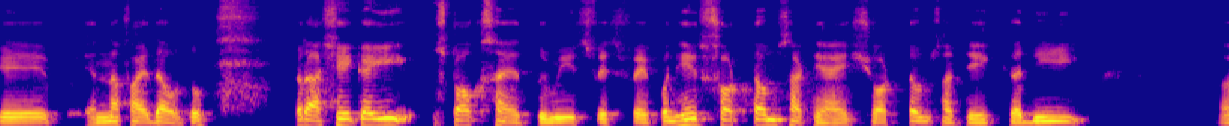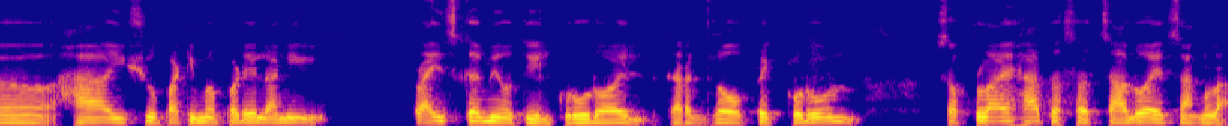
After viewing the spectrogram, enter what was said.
हे यांना फायदा होतो. तर असे काही स्टॉक्स आहेत तुम्ही स्पेसिफाय पण हे शॉर्ट टर्मसाठी आहे. शॉर्ट टर्मसाठी कधी हा इश्यू पाठिंबा पडेल आणि प्राइस कमी होतील क्रूड ऑइल कारण का ओपेककडून सप्लाय हा तसा चालू आहे चांगला.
